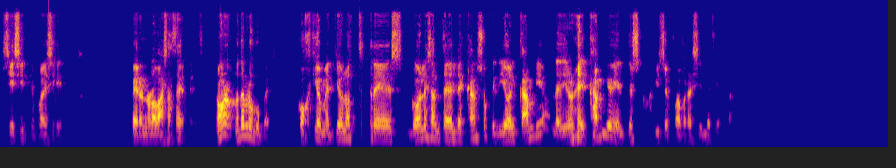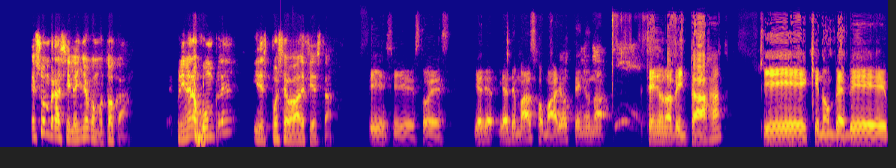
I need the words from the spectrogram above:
Sí, sí, te puedes ir. Pero no lo vas a hacer. No, no, no te preocupes. Cogió, metió los tres goles antes del descanso, pidió el cambio, le dieron el cambio y el tío se cogió y se fue a Brasil de fiesta. Es un brasileño como toca. Primero cumple y después se va de fiesta. Sí, sí, esto es. Y, ade- y además Romario tiene una, tiene una ventaja que, que no bebe,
